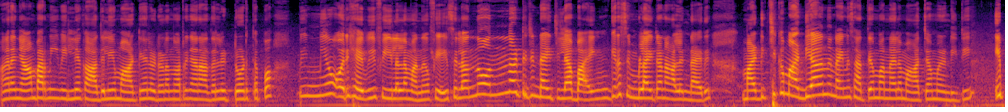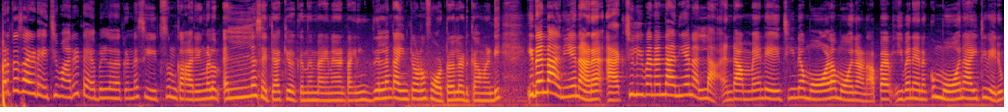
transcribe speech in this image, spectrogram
അങ്ങനെ ഞാൻ പറഞ്ഞു ഈ വലിയ കാതിലെയും മാട്ടിയാൽ ഇടണം എന്ന് പറഞ്ഞ് ഞാൻ അതെല്ലാം ഇട്ട് കൊടുത്തപ്പോൾ പിന്നെയും ഒരു ഹെവി ഫീലെല്ലാം വന്നു. ഫേസിലൊന്നും ഒന്നും ഇട്ടിട്ടുണ്ടായിട്ടില്ല. ഭയങ്കര സിമ്പിളായിട്ടാണ് ആളുണ്ടായത്. മടിച്ചിക്ക് മടിയാകുന്നുണ്ടായിന് സത്യം പറഞ്ഞാൽ മാറ്റാൻ വേണ്ടിയിട്ട്. ഇപ്പുറത്തെ സൈഡ് ഏച്ചിമാർ ടേബിളിൽ വെക്കേണ്ട സീറ്റ്സും കാര്യങ്ങളും എല്ലാം സെറ്റാക്കി വെക്കുന്നുണ്ടായിരുന്നു കേട്ടോ. ഇനി ഇതെല്ലാം കഴിഞ്ഞിട്ടാണോ ഫോട്ടോയിൽ എടുക്കാൻ വേണ്ടി. ഇതെന്റെ അനിയനാണ്. ആക്ച്വലി ഇവൻ എന്റെ അനിയനല്ല. എന്റെ അമ്മേന്റെ ഏച്ചീന്റെ മോളെ മോനാണ്. അപ്പം ഇവൻ എനിക്കും മോനായിട്ട് വരും.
